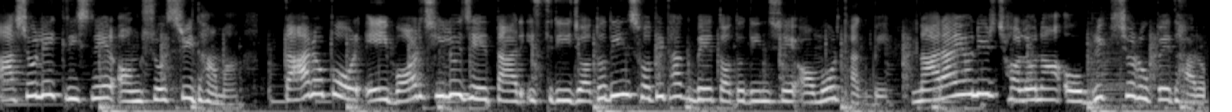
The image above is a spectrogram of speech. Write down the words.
আসলে কৃষ্ণের অংশ শ্রীধামা। তার ওপর এই বর ছিল যে তার স্ত্রী যতদিন সতী থাকবে, ততদিন সে অমর থাকবে। নারায়ণের ছলনা ও বৃক্ষরূপে ধারক।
